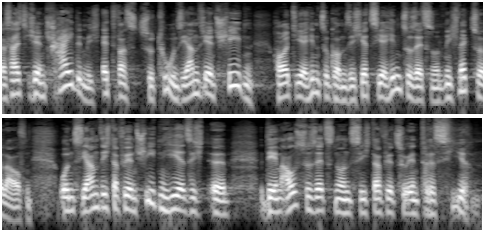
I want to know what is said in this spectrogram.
Das heißt, ich entscheide mich, etwas zu tun. Sie haben sich entschieden, heute hier hinzukommen, sich jetzt hier hinzusetzen und nicht wegzulaufen. Und Sie haben sich dafür entschieden, hier sich äh, dem auszusetzen und sich dafür zu interessieren.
